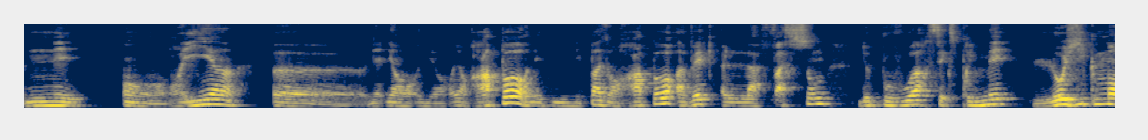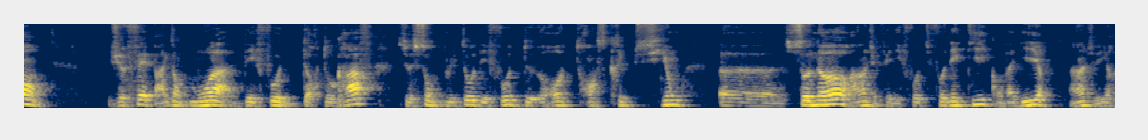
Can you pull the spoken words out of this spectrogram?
n'est en rien euh, n'est en, rapport, n'est pas en rapport avec la façon de pouvoir s'exprimer logiquement. Je fais par exemple moi des fautes d'orthographe, ce sont plutôt des fautes de retranscription euh, sonore, hein. je fais des fautes phonétiques, on va dire, hein. je veux dire,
